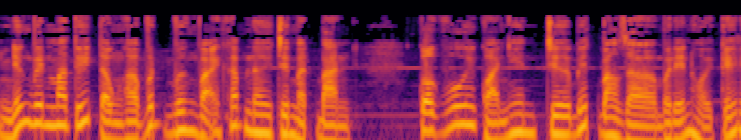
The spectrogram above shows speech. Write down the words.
những viên ma túy tổng hợp vứt vương vãi khắp nơi trên mặt bàn. Cuộc vui quả nhiên chưa biết bao giờ mới đến hồi kết.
